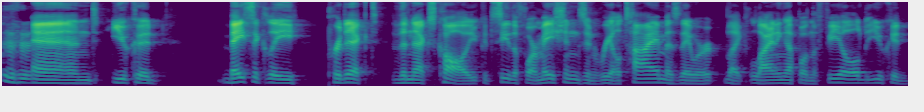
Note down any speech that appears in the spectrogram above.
Mhm. and you could basically predict the next call. You could see the formations in real time as they were like lining up on the field. You could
